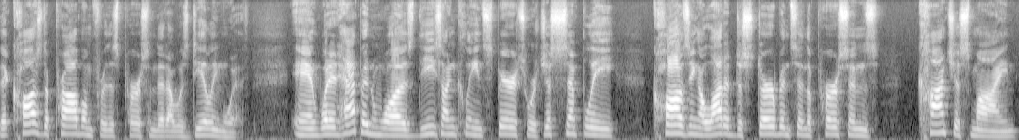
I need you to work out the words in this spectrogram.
that caused a problem for this person that I was dealing with. And what had happened was these unclean spirits were just simply causing a lot of disturbance in the person's conscious mind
